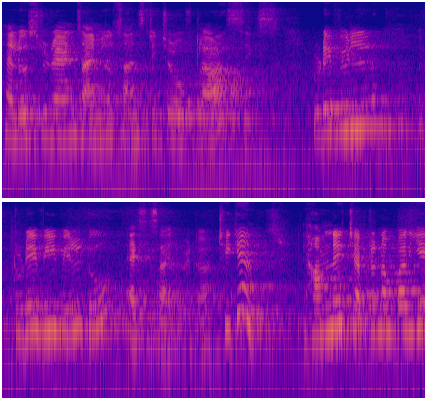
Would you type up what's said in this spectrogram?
hello students i am your science teacher of class 6 today will today we will do ठीक है? हमने चैप्टर नंबर ये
